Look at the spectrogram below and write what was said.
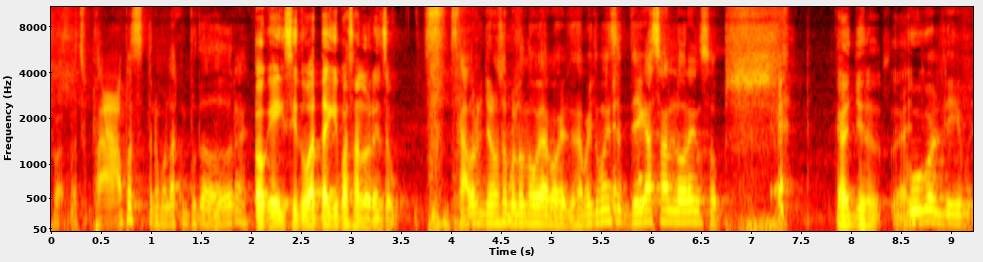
Pues, ah, pues tenemos la computadora. Ok, si tú vas de aquí para San Lorenzo, Cabrón, yo no sé por dónde voy a coger. A mí tú me dices, llega a San Lorenzo. Google, dime.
